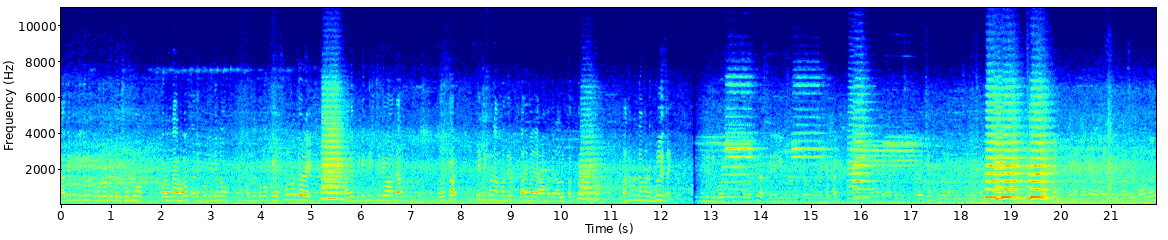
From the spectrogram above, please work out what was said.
তাদের প্রতি যেন কোনো ধরনের বৈষম্য করা না হয় তাদের প্রতি যেন অন্ততপক্ষে সুনজরে তাদের দিকে দৃষ্টি দেওয়া দরকার। এই বিষয়ে আমাদের বারে বারে আমাদের আলোকপাত করার জন্য। মাঝে মধ্যে আমরা ভুলে যাই। প্রতিবন্ধী দিবস উপলক্ষে আজকে রেলি পরবর্তী আলোচনা সভায় আমাদের মাঝে উপস্থিত রয়েছেন উপজেলা পরিষদের মহোদয়,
